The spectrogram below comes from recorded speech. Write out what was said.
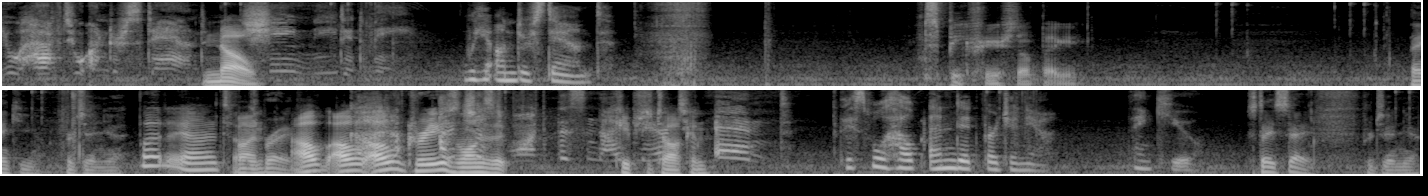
You have to understand. No. She needed me. We understand. Speak for yourself, Peggy. Thank you, Virginia. But yeah, it's That fine. I'll I'll, I'll agree as I long as it keeps you talking. This will help end it, Virginia. Thank you. Stay safe, Virginia.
